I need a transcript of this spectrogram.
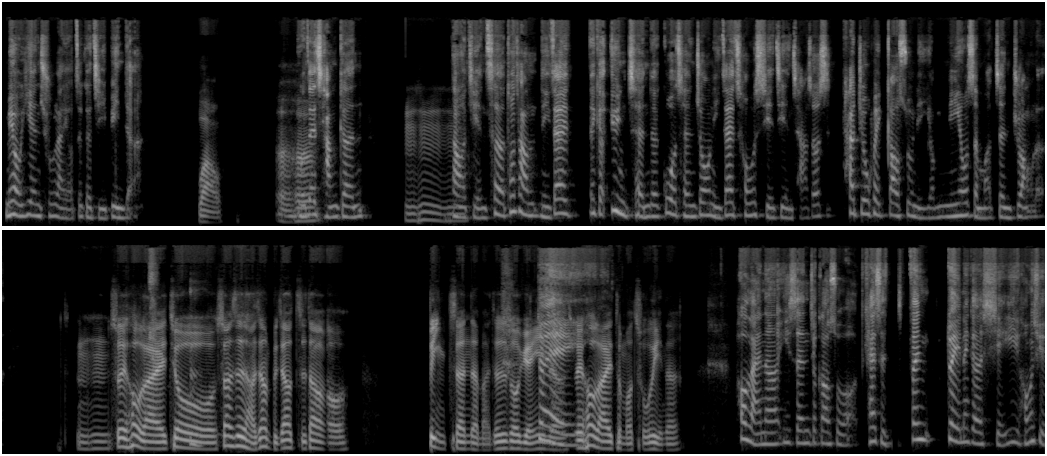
没有验出来有这个疾病的。哇哦。我在长庚，嗯哼，然后检测，通常你在那个孕程的过程中，你在抽血检查的时候，是他就会告诉你有你有什么症状了。嗯哼，所以后来就算是好像比较知道病症的嘛，嗯、就是说原因的。对所以后来怎么处理呢？后来呢，医生就告诉我，开始分对那个血液红血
